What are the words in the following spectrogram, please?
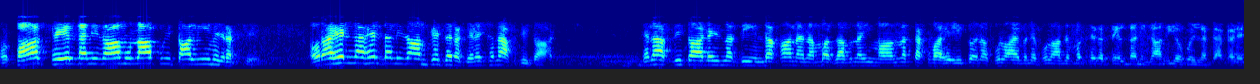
اور پاس فیل دا نظام انہاں اپنی تعلیم وچ رکھے۔ اور اہل ناہل دا نظام کے رکھے نے؟ شناختی کارڈ۔ شناختی کارڈ ہے، نہ دین دا کھانا نہ مذہب، نہ ایمان، نہ تقوی، ہے تو نہ فلاں بنے فلاں دے متھے کا تیل دا نشان ہی کوئی لگا کرے۔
